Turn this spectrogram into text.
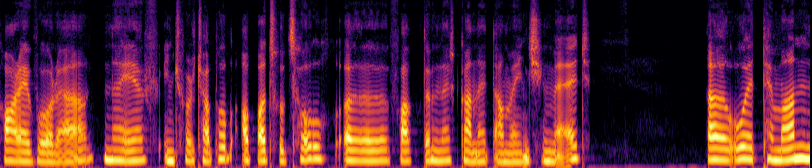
կարևոր է, նաեւ ինչ որ չափով ապացուցող ֆակտորներ կան այդ ամեն ինչի մեջ։ Ու այդ թեման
